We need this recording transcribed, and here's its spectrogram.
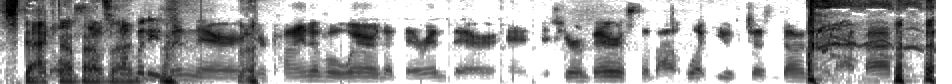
Stacked up also, if outside. somebody's in there, you're kind of aware that they're in there. And if you're embarrassed about what you've just done to that bathroom,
